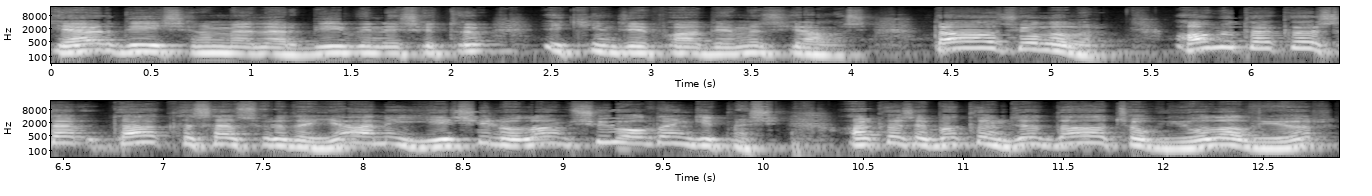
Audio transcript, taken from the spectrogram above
yer değiştirmeler birbirine eşittir. İkinci ifademiz yanlış. Daha az yol alır. Ahmet arkadaşlar daha kısa sürede yani yeşil olan şu yoldan gitmiş. Arkadaşlar bakınca daha çok yol alıyor.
